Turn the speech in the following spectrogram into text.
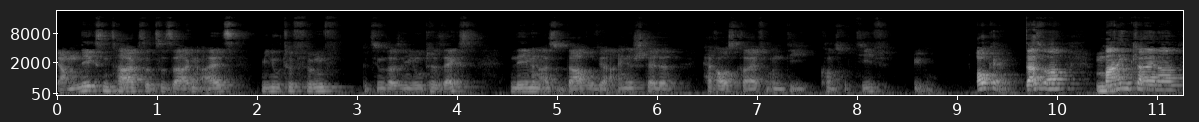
am nächsten Tag sozusagen als Minute 5 bzw. Minute 6 nehmen, also da, wo wir eine Stelle herausgreifen und die konstruktiv üben. Okay, das war mein kleiner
